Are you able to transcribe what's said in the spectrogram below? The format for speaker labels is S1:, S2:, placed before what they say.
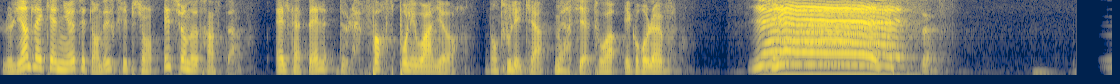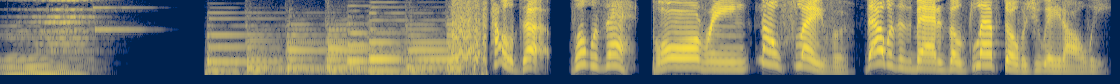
S1: Le lien de la cagnotte est en description et sur notre Insta. Elle s'appelle De la force pour les warriors. Dans tous les cas, merci à toi et gros love. Yes!
S2: Hold up. What was that? Boring. No flavor. That was as bad as those leftovers you ate all week.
